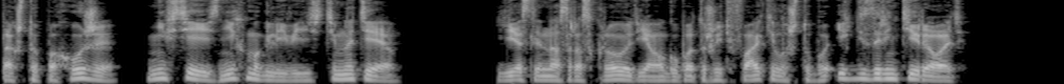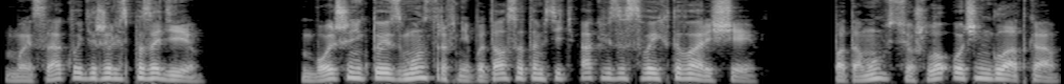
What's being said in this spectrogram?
так что, похоже, не все из них могли видеть в темноте. Если нас раскроют, я могу потушить факел, чтобы их дезориентировать. Мы с Аквой держались позади. Больше никто из монстров не пытался отомстить Акве за своих товарищей. Потому все шло очень гладко.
